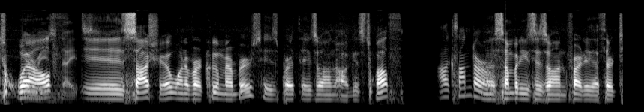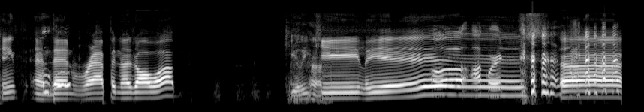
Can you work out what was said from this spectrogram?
12th is Sasha, one of our crew members. His birthday's on August 12th. Alexander. Uh, somebody's is on Friday the 13th. And Ooh, then wrapping it all up, Keely? Huh. Keely is oh, awkward. uh,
